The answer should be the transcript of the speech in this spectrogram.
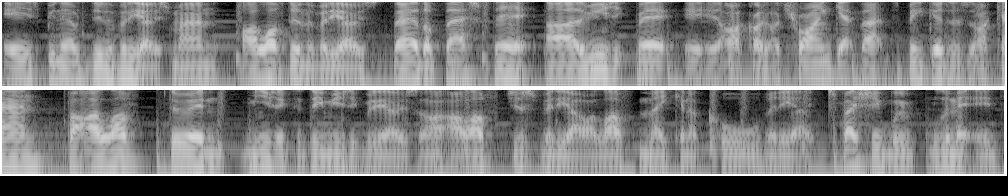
is being able to do the videos, man. I love doing the videos. They're the best bit. Uh, the music bit, it, it, I, I try and get that to be good as I can, but I love doing music to do music videos. I, I, love just video. I love making a cool video, especially with limited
